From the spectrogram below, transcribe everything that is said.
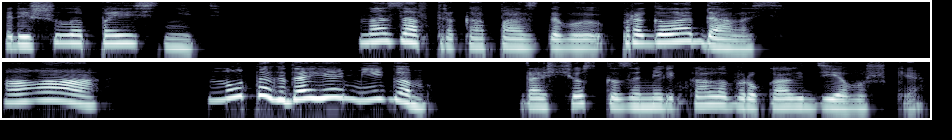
решила пояснить. «На завтрак опаздываю, проголодалась». «А, ну тогда я мигом», — расческа замелькала в руках девушки.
